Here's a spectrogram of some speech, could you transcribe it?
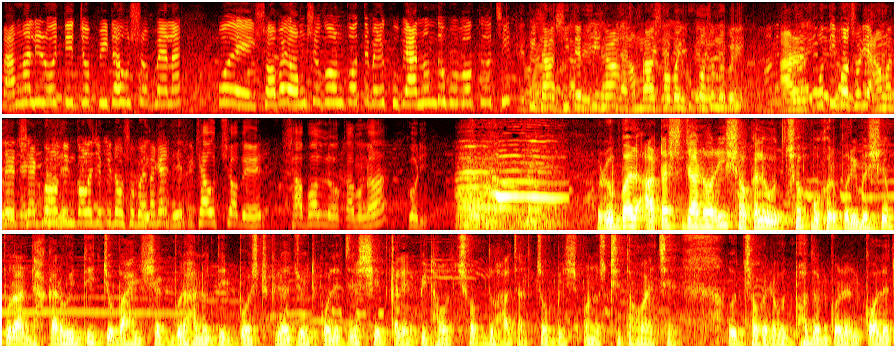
বাঙালির ঐতিহ্য পিঠা উৎসব মেলায় ও- এই সবাই অংশগ্রহণ করতে পেরে খুবই আনন্দ উপভোগ করছি। পিঠা শীতের পিঠা আমরা সবাই খুব পছন্দ করি। আর প্রতি বছরই আমাদের শেখ বাহুদ্দিন কলেজে পিঠা উৎসব হয়ে থাকে। পিঠা উৎসবের সাফল্য কামনা করি। রোববার আঠাশ জানুয়ারি সকালে উৎসব মুখর পরিবেশে পুরান ঢাকার ঐতিহ্যবাহী শেখ বুরহানুদ্দিন পোস্ট গ্রাজুয়েট কলেজের শীতকালীন পিঠা উৎসব দু হাজার চব্বিশ অনুষ্ঠিত হয়েছে। উৎসবের উদ্বোধন করেন কলেজ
